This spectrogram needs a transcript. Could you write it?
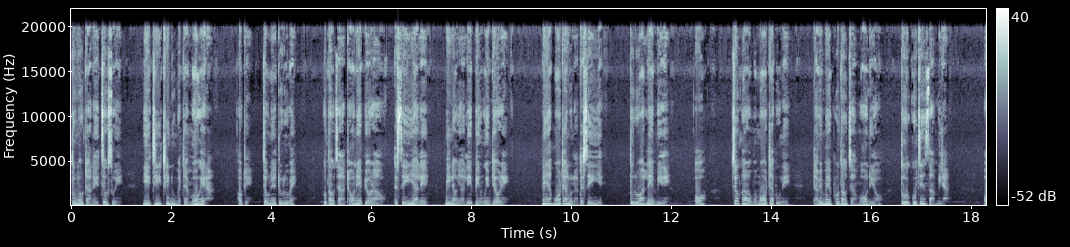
သူနှုတ်တန်နဲ့ကျုပ်ဆိုရင်မြေကြီးထိနုမတက်မောခဲ့တာဟုတ်တယ်ကျုံနဲ့တူတူပဲဘုတော့ကြာဒေါနဲ့ပြောတာကိုတစီကြီးကလည်းမီးလောင်ရလေးပင်ဝင်ပြောတယ် နင်ကမောတက်လို့လားတစီကြီးရဲ့သူတို့ကလှည့်မိတယ်ဩကျုပ်ကတော့မမောတက်ဘူးလေဒါပေမဲ့ဖိုးတော့ကြာမောနေတော့သူ့ကိုကိုချင်းစာမိတာဩ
